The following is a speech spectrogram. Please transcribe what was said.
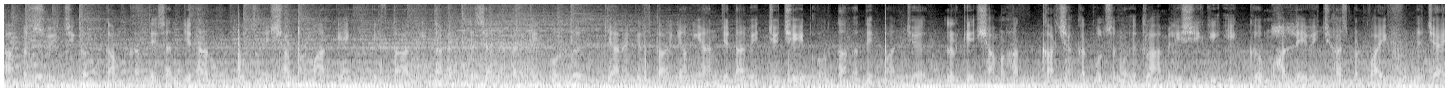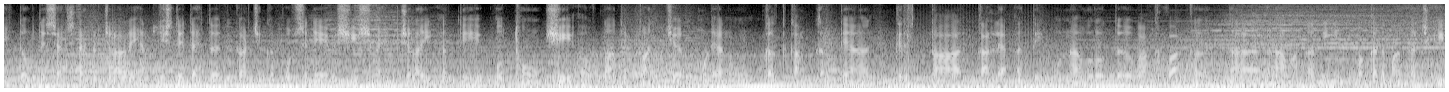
ਆਪਸ ਵਿੱਚ ਗਲਤ ਕੰਮ ਕਰਦੇ ਸਨ, ਜਿਨ੍ਹਾਂ ਨੂੰ ਪੁਲਿਸ ਨੇ ਛਾਪਾ ਮਾਰ ਕੇ ਗ੍ਰਿਫਤਾਰ ਕੀਤਾ ਹੈ। ਦੱਸਿਆ ਜਾਂਦਾ ਹੈ ਕਿ ਕੁੱਲ 11 ਗ੍ਰਿਫਤਾਰੀਆਂ ਹੋਈਆਂ ਹਨ, ਜਿਨ੍ਹਾਂ ਵਿੱਚ 6 ਔਰਤਾਂ ਅਤੇ 5 ਲੜਕੇ ਸ਼ਾਮਲ ਹਨ। ਗੜਸ਼ੰਕਰ ਪੁਲਿਸ ਨੂੰ ਇਤਲਾਹ ਮਿਲੀ ਸੀ ਕਿ ਇੱਕ ਮੁਹੱਲੇ ਵਿੱਚ ਹਸਬੰਡ ਵਾਈਫ ਨਜਾਇਜ਼ ਤੌਰ ਤੇ ਸੈਕਸ ਰੈਕਟ ਚਲਾ ਰਹੇ ਹਨ, ਜਿਸ ਦੇ ਤਹਿਤ ਗੜਸ਼ੰਕਰ ਪੁਲਿਸ ਨੇ ਵਿਸ਼ੇਸ਼ ਮੁਹਿੰਮ ਚਲਾਈ ਅਤੇ ਉੱਥੋਂ 6 ਔਰਤਾਂ ਤੇ 5 ਮੁੰਡਿਆਂ ਨੂੰ ਗਲਤ ਕੰਮ ਕਰਦਿਆਂ ਗ੍ਰਿਫਤਾਰ ਕਰ ਲਿਆ ਅਤੇ ਉਹਨਾਂ ਵਿਰੁੱਧ ਵੱਖ-ਵੱਖ ਧਾਰਾਵਾਂ ਅਧੀਨ ਮੁਕੱਦਮਾ ਦਰਜ ਕੇ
